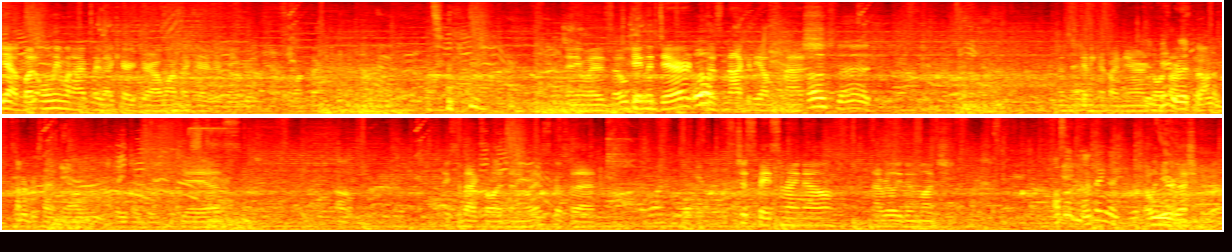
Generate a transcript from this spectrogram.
Yeah, but only when I play that character, I want that character to be good. That's one thing. Anyways, oh, getting the dare does not get the up smash. Oh, smash. I'm just getting hit by Nair. Goes really put on a shift. ton of percent now? I Yeah, yes. Oh. Takes it back to ledge anyways. Go for that. It's just spacing right now. Not really doing much. Also, another thing, like, Oh, when you're, that should do it.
